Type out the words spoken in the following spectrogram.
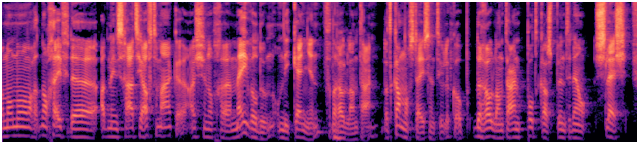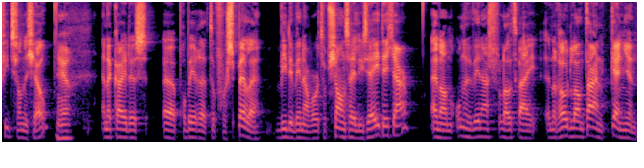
Dan om nog, nog even de administratie af te maken. Als je nog eh, mee wil doen om die canyon van de Rode Lantaarn. Dat kan nog steeds natuurlijk op de roodlantaarnpodcast.nl slash fiets van de show. Ja. En dan kan je dus eh, proberen te voorspellen wie de winnaar wordt op Champs-Élysées dit jaar. En dan onder de winnaars verloten wij een Rode Lantaarn Canyon.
